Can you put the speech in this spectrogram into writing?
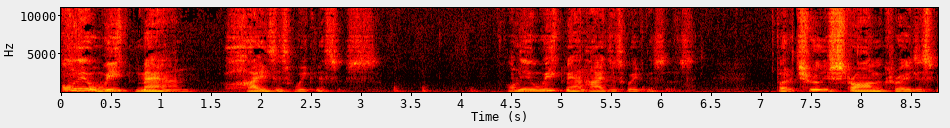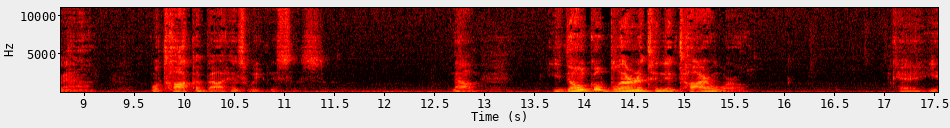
Only a weak man hides his weaknesses. Only a weak man hides his weaknesses. But a truly strong and courageous man will talk about his weaknesses. Now, you don't go blaring it to the entire world. Okay? You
